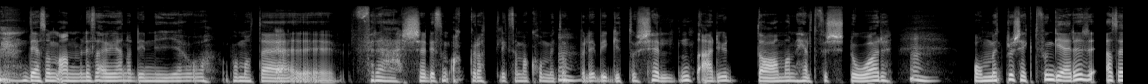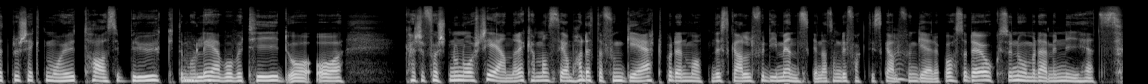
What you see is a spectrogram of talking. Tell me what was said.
det som anmeldes er jo gjerne de nye og, og på en måte ja. freshe, det som akkurat liksom har kommet opp Mm. eller bygget, og sjeldent er det jo da man helt forstår Mm. om et prosjekt fungerer. Altså et prosjekt må jo tas i bruk, det må Mm. leve over tid, og, og kanskje først noen år senere kan man se om har dette fungert på den måten de skal for de menneskene som de faktisk skal Mm. fungere på. Så det er jo også noe med det med nyhets,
